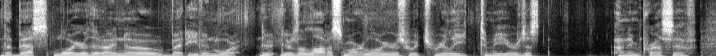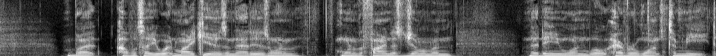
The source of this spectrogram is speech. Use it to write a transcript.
the best lawyer that I know, but even more, there, there's a lot of smart lawyers, which really, to me, are just unimpressive. But I will tell you what Mike is, and that is one of one of the finest gentlemen that anyone will ever want to meet.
